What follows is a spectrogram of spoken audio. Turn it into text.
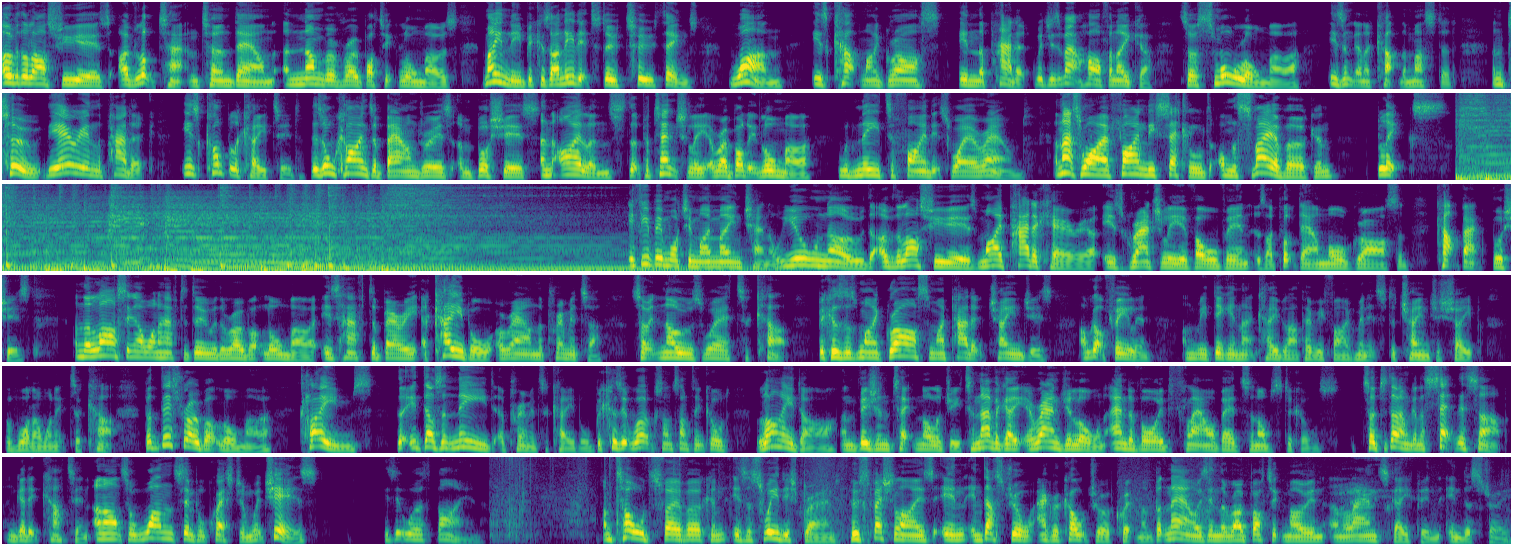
Over the last few years, I've looked at and turned down a number of robotic lawnmowers, mainly because I need it to do two things. One is cut my grass in the paddock, which is about half an acre, so a small lawnmower isn't going to cut the mustard. And two, the area in the paddock is complicated. There's all kinds of boundaries and bushes and islands that potentially a robotic lawnmower would need to find its way around. And that's why I've finally settled on the Sveaverken Blix. If you've been watching my main channel, you'll know that over the last few years, my paddock area is gradually evolving as I put down more grass and cut back bushes. And the last thing I want to have to do with a robot lawnmower is have to bury a cable around the perimeter so it knows where to cut. Because as my grass and my paddock changes, I've got a feeling I'm going to be digging that cable up every five minutes to change the shape of what I want it to cut. But this robot lawnmower claims that it doesn't need a perimeter cable because it works on something called LiDAR and vision technology to navigate around your lawn and avoid flower beds and obstacles. So today I'm going to set this up and get it cut in and answer one simple question, which is, is it worth buying? I'm told Sveaverken is a Swedish brand who specialise in industrial agricultural equipment, but now is in the robotic mowing and landscaping industry.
